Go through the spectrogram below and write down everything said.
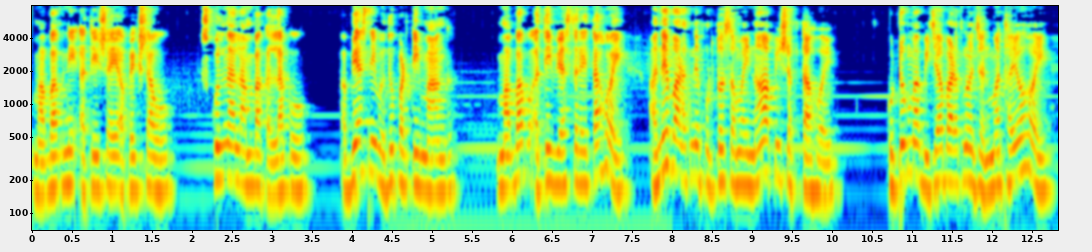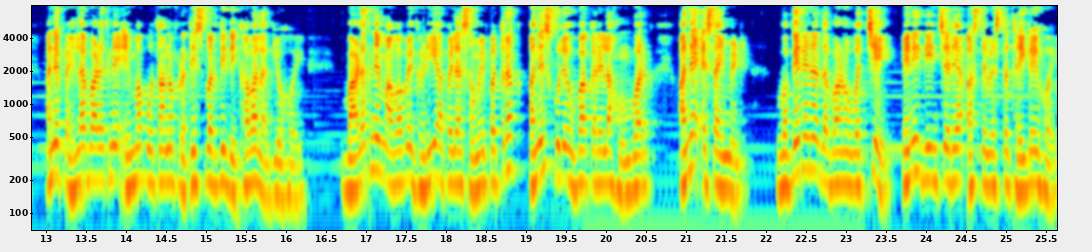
મા બાપની અતિશય અપેક્ષાઓ, સ્કૂલના લાંબા કલાકો, અભ્યાસની વધુ પડતી માંગ મા બાપ અતિ વ્યસ્ત રહેતા હોય અને બાળકને પૂરતો સમય ન આપી શકતા હોય. કુટુંબમાં બીજા બાળકનો જન્મ થયો હોય અને પહેલા બાળકને એમાં પોતાનો પ્રતિસ્પર્ધી દેખાવા લાગ્યો હોય. બાળકને મા બાપે ઘડી આપેલા સમયપત્રક અને સ્કૂલે ઊભા કરેલા હોમવર્ક અને એસાઇનમેન્ટ વગેરેના દબાણો વચ્ચે એની દિનચર્યા અસ્તવ્યસ્ત થઈ ગઈ હોય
